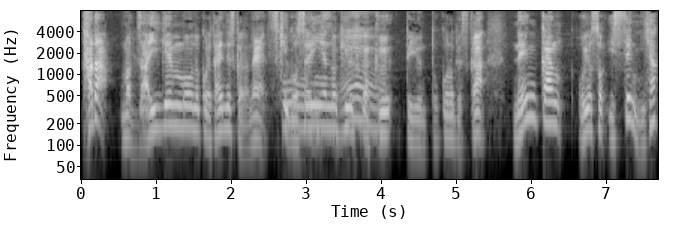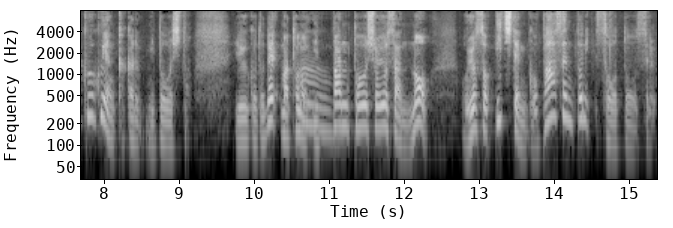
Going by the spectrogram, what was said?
ただ、まあ、財源もこれ大変ですからね、月5000円の給付額っていうところですが、年間およそ1200億円かかる見通しということで、まあ、都の一般当初予算のおよそ1.5%に相当する。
